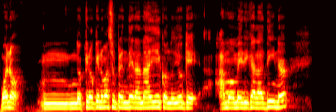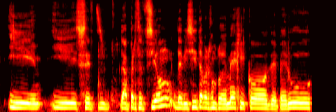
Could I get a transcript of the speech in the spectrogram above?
Bueno, mm, no creo que no va a sorprender a nadie cuando digo que amo América Latina y, y se- la percepción de visita, por ejemplo, de México, de Perú,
